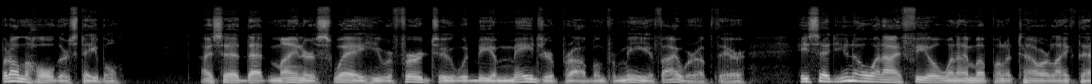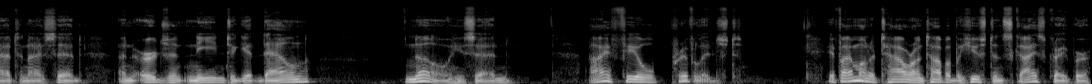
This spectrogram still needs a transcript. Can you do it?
but on the whole they're stable. I said that minor sway he referred to would be a major problem for me if I were up there. He said, You know what I feel when I'm up on a tower like that? And I said, An urgent need to get down? No, he said. I feel privileged. If I'm on a tower on top of a Houston skyscraper,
